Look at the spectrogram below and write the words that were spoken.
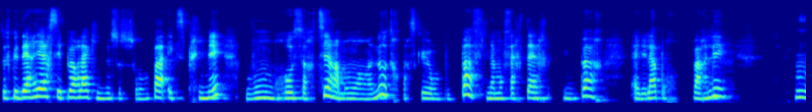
Sauf que derrière ces peurs-là qui ne se sont pas exprimées vont ressortir à un moment ou à un autre parce qu'on ne peut pas finalement faire taire une peur. Elle est là pour parler. Mm.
